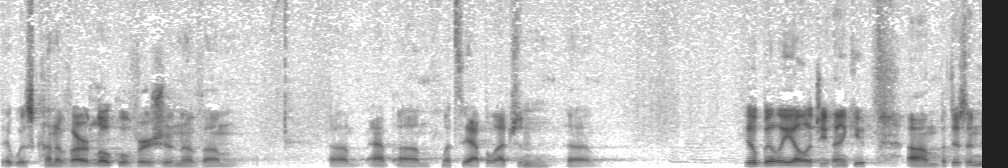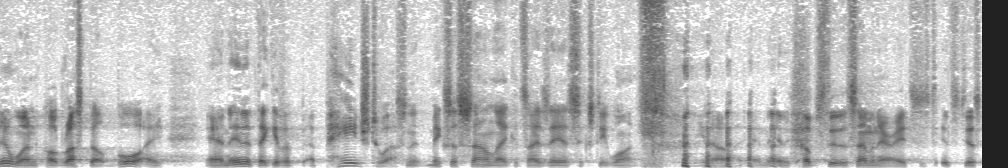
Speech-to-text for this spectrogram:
that was kind of our local version of um, um, ap, um, what's the Appalachian uh, hillbilly elegy? Thank you. Um, but there's a new one called Rust Belt Boy, and in it they give a, a, page to us, and it makes us sound like it's Isaiah 61, you know, and, and, it comes through the seminary. It's just, it's just,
